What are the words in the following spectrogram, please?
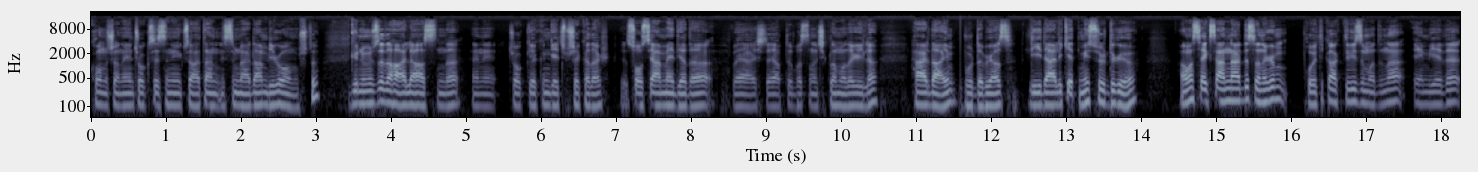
konuşan, en çok sesini yükselten isimlerden biri olmuştu. Günümüzde de hala aslında hani çok yakın geçmişe kadar sosyal medyada veya işte yaptığı basın açıklamalarıyla her daim burada biraz liderlik etmeyi sürdürüyor. Ama 80'lerde sanırım politik aktivizm adına NBA'de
